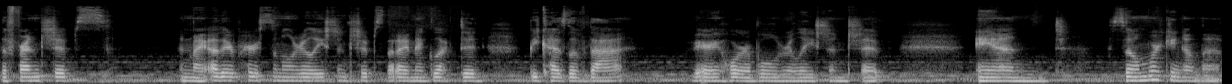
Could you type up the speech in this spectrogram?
the friendships and my other personal relationships that I neglected because of that very horrible relationship. And so I'm working on that.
